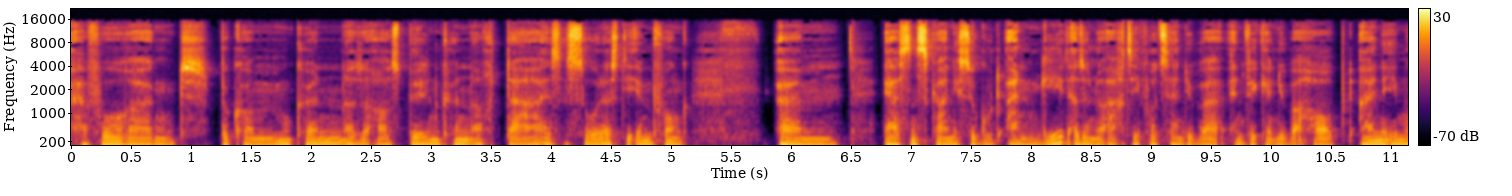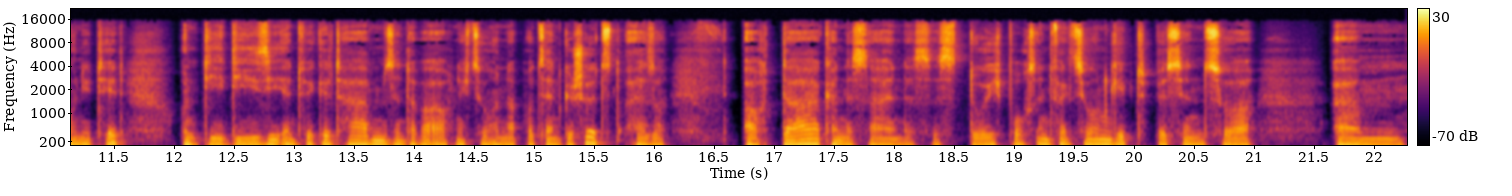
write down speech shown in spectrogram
hervorragend bekommen können, also ausbilden können. Auch da ist es so, dass die Impfung ähm, erstens gar nicht so gut angeht. Also nur 80 Prozent über, entwickeln überhaupt eine Immunität. Und die, die sie entwickelt haben, sind aber auch nicht zu 100 Prozent geschützt. Also auch da kann es sein, dass es Durchbruchsinfektionen gibt, bis hin zur ähm,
